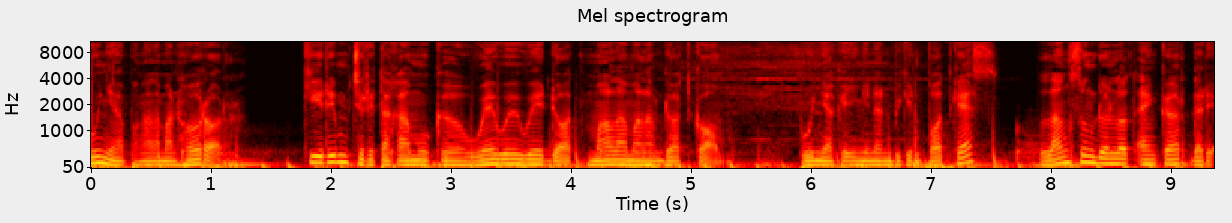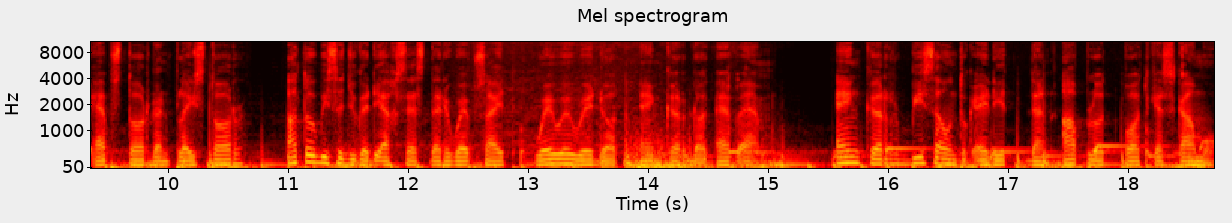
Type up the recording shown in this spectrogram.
Punya pengalaman horor? Kirim cerita kamu ke www.malamalam.com. Punya keinginan bikin podcast? Langsung download Anchor dari App Store dan Play Store atau bisa juga diakses dari website www.anchor.fm. Anchor bisa untuk edit dan upload podcast kamu.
